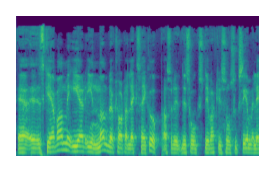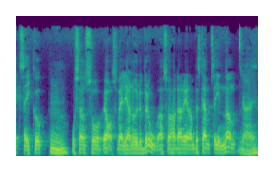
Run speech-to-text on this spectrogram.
Eh, skrev han med er innan det blev klart att Leksand gick upp? Alltså det, det, sågs, det var ju sån succé med Leksand gick upp Mm. och sen så, ja, så väljer han Örebro. Alltså hade han redan bestämt sig innan? Nej,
